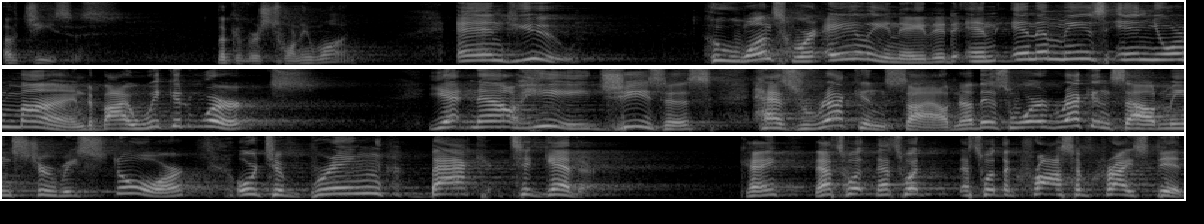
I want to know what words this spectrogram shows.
of Jesus. Look at verse 21. And you, who once were alienated and enemies in your mind by wicked works, yet now he, Jesus, has reconciled. Now, this word reconciled means to restore or to bring back together. Okay? That's what that's what that's what the cross of Christ did.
